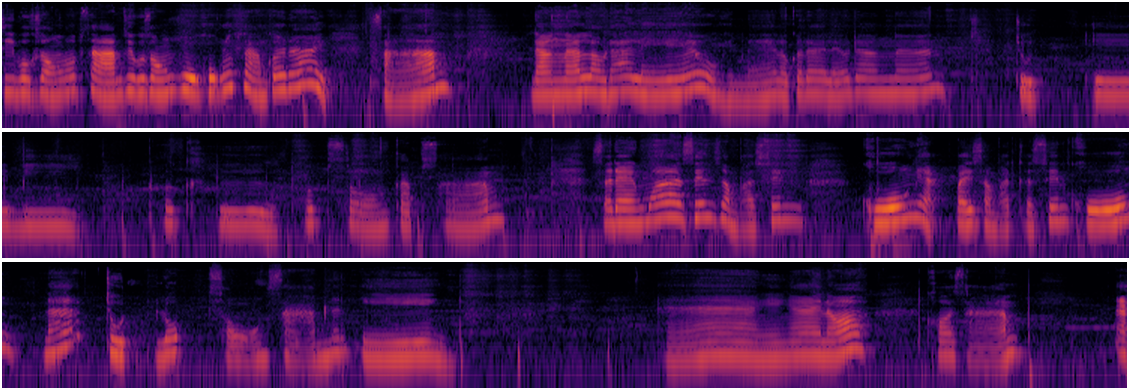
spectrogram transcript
สี่บวกสองลบสามสี่บวกสองหกหกลบสามก็ได้สามดังนั้นเราได้แล้ว เห็นไหมเราก็ได้แล้วดังนั้น จุด A B ก็คือลบสองกับสามแสดงว่าเส้นสัมผัสเส้นโค้งเนี่ย ไปสัมผัสกับเส้นโค้งณนะจุดลบสองสามนั่นเอง อ่า ง่ายๆ เนาะข้อ3อะ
